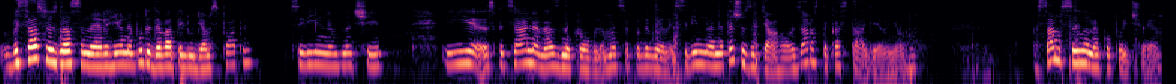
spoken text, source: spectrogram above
Висасує з нас енергію, не буде давати людям спати цивільним вночі. І спеціально нас знекровлює. Ми це подивились. Він не те, що затягує, зараз така стадія у нього. А сам сили накопичує.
